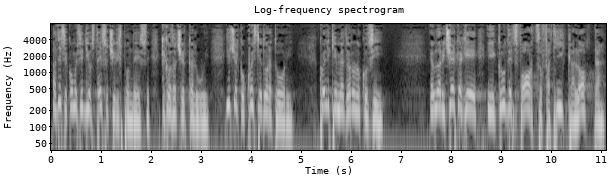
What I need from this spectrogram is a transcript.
Adesso è come se Dio stesso ci rispondesse che cosa cerca Lui. Io cerco questi adoratori, quelli che mi adorano così. È una ricerca che include sforzo, fatica, lotta.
